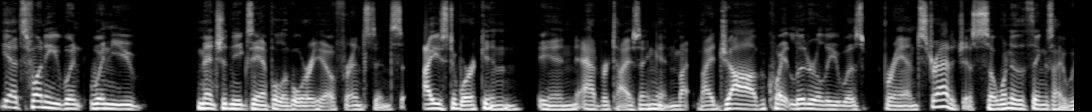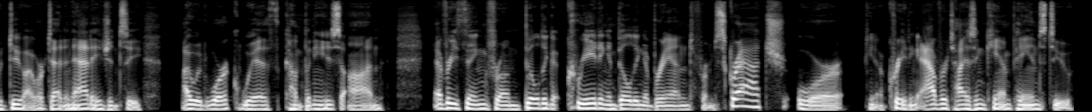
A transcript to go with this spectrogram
Yeah, it's funny when when you mention the example of Oreo, for instance. I used to work in in advertising, and my, my job quite literally was brand strategist. So one of the things I would do, I worked at an ad agency. I would work with companies on everything from building, creating and building a brand from scratch, or you know, creating advertising campaigns to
